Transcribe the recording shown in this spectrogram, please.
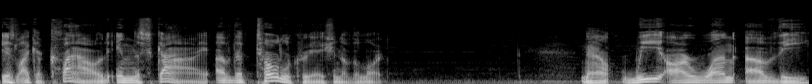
is like a cloud in the sky of the total creation of the Lord. Now, we are one of the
